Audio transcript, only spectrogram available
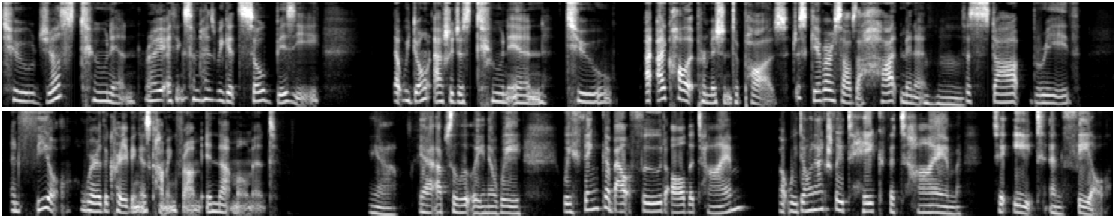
to just tune in, right? I think sometimes we get so busy that we don't actually just tune in to, I, I call it permission to pause. Just give ourselves a hot minute mm-hmm. to stop, breathe, and feel where the craving is coming from in that moment. Yeah. Yeah, absolutely. You know, we we think about food all the time, but we don't actually take the time to eat and feel.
